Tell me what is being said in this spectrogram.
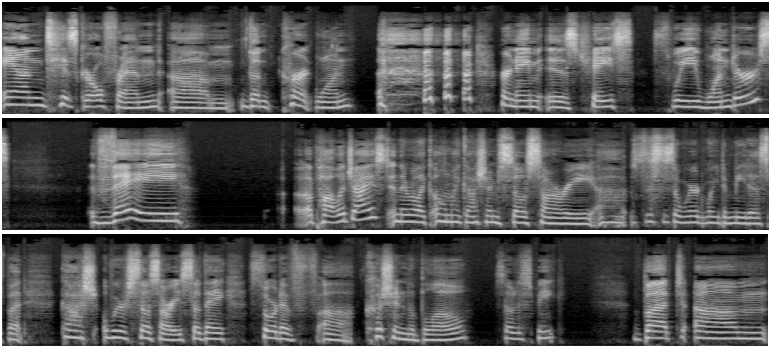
and his girlfriend, um, the current one, her name is Chase Sui Wonders. They apologized and they were like, "Oh my gosh, I'm so sorry. Uh, this is a weird way to meet us, but gosh, we're so sorry." So they sort of uh, cushioned the blow, so to speak. But um,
